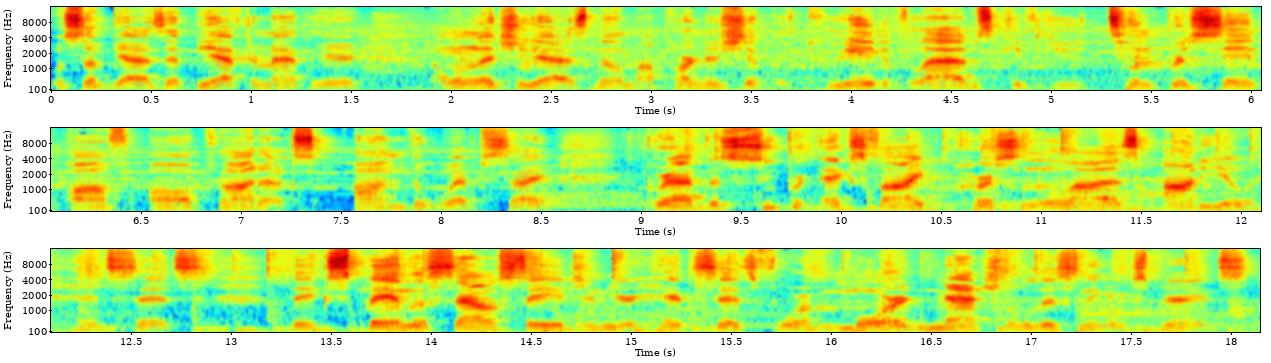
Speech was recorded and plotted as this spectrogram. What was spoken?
What's up guys, FB Aftermath here. I want to let you guys know my partnership with Creative Labs gives you 10% off all products on the website. Grab the Super X-Fi personalized audio headsets. They expand the soundstage in your headsets for a more natural listening experience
